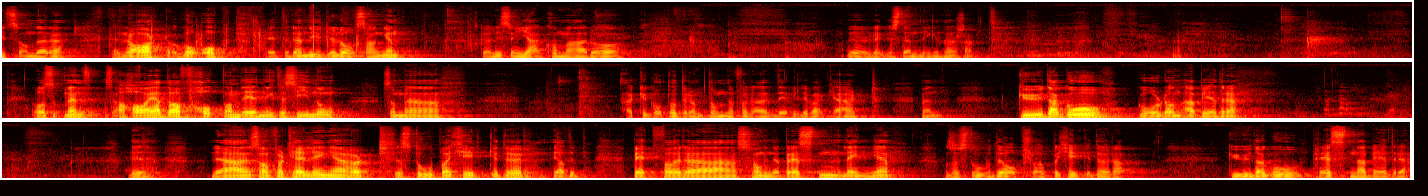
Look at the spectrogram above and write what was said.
litt sånn der, rart å gå opp etter den nydelige lovsangen. Skal liksom jeg komme her og ødelegge stemningen, har jeg sagt. Men har jeg da fått anledning til å si noe som jeg Jeg har ikke gått og drømt om det, for det ville vært gærent. Men Gud er god, Gordon er bedre. Det, det, er en sånn fortelling jeg har hørt. Det sto på en kirkedør. De hadde bedt for uh, sognepresten lenge, og så sto det oppslag på kirkedøra. Gud er god, presten er bedre.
